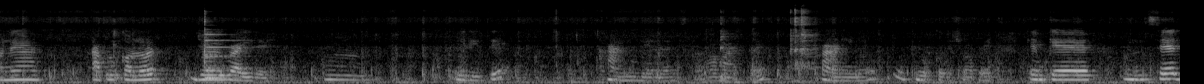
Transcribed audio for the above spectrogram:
અને આપણો કલર જળવાઈ રહે. એ રીતે ખાંડ બેલેન્સ કરવા માટે. પાણીનો ઉપયોગ કરીશું આપણે. કેમ કે સહેજ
